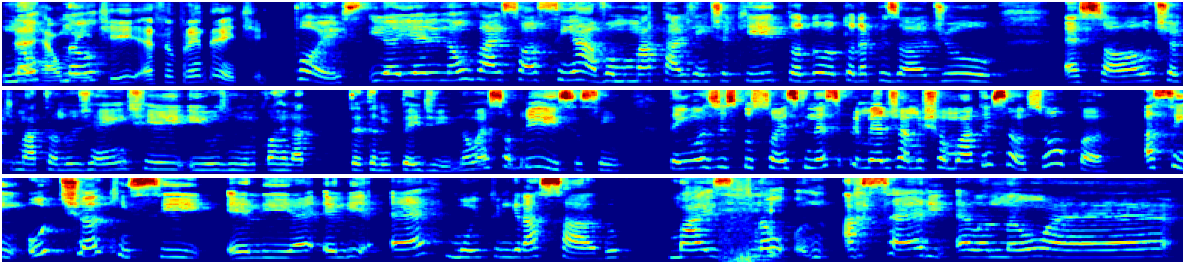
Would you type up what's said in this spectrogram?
Não, é, realmente não... é surpreendente. Pois, e aí ele não vai só assim, ah, vamos matar gente aqui, todo, todo episódio é só o Chuck matando gente e, e os meninos correndo tentando impedir. Não é sobre isso, assim. Tem umas discussões que nesse primeiro já me chamou a atenção. disse, opa, assim, o Chuck em si, ele é, ele é muito engraçado, mas não, a série, ela não é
